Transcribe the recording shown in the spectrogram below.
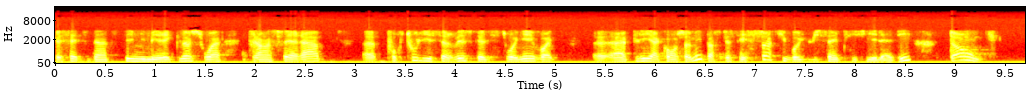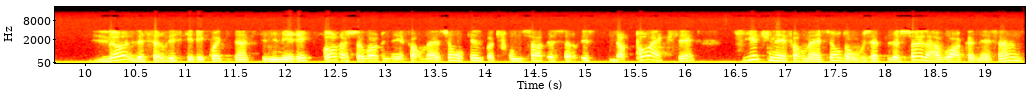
que cette identité numérique-là soit transférable euh, pour tous les services que le citoyen va être euh, appelé à consommer, parce que c'est ça qui va lui simplifier la vie. Donc, là, le Service québécois d'identité numérique va recevoir une information auquel votre fournisseur de services n'a pas accès, qui est une information dont vous êtes le seul à avoir connaissance,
